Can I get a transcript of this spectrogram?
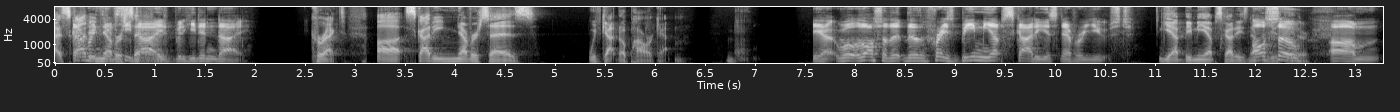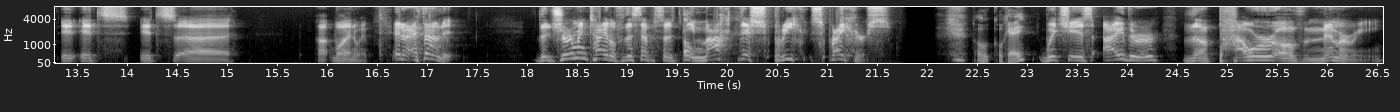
uh, Scotty never he said- died, but he didn't die. Correct. Uh, Scotty never says, "We've got no power captain." Yeah. Well, also the, the phrase "beam me up, Scotty" is never used. Yeah, beam me up, Scotty's never used also either. um it, it's it's uh, uh well anyway anyway i found it The German title for this episode is Die Macht des Sprech- Sprechers, Oh, okay. which is either the power of memory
